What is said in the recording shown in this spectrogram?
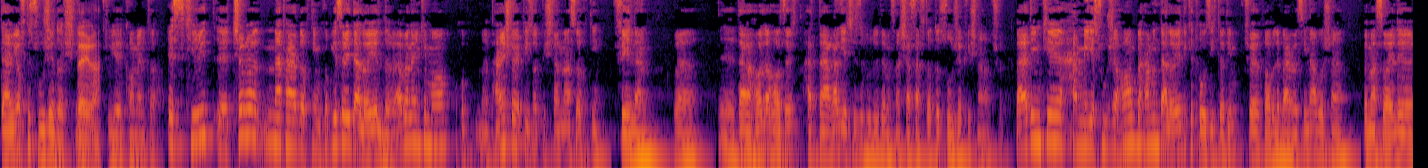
دریافت سوژه داشتیم دقیقا. توی کامنت ها اسکریت چرا نپرداختیم؟ خب یه سری دلایل داره. اولا اینکه ما خب پنج تا اپیزود بیشتر نساختیم فعلا و در حال حاضر حداقل یه چیزی حدود مثلا 60 70 تا سوژه پیشنهاد شد. بعد اینکه همه سوژه ها به همون دلایلی که توضیح دادیم شاید قابل بررسی نباشن به مسائل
